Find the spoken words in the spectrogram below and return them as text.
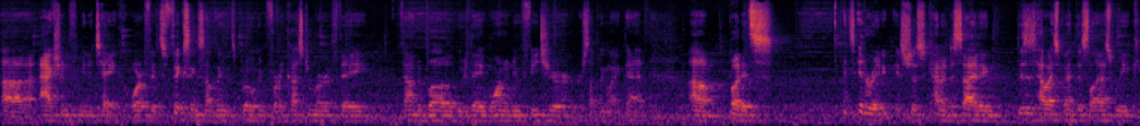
uh, action for me to take. Or if it's fixing something that's broken for a customer, if they found a bug or they want a new feature or something like that. Um, but it's, it's iterating. It's just kind of deciding, this is how I spent this last week.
